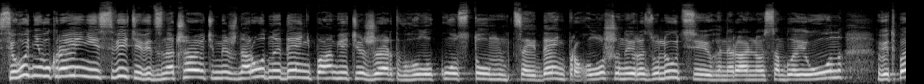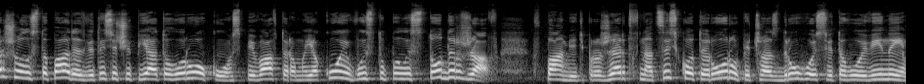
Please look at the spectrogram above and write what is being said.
Сьогодні в Україні і світі відзначають Міжнародний день пам'яті жертв Голокосту. Цей день проголошений резолюцією Генеральної асамблеї ООН від 1 листопада 2005 року, співавторами якої виступили 100 держав в пам'ять про жертв нацистського терору під час Другої світової війни.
